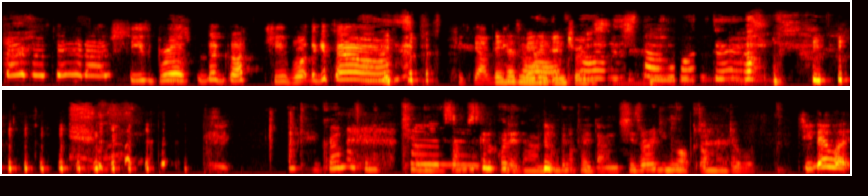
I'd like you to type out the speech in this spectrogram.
Start from stand up. She's brought the got. She's brought the guitar. She's got the It has made an entrance. Promise that one day. okay, grandma's gonna kill me, so I'm just gonna put it down. I'm gonna put it down. She's already knocked on my door. Do you know what,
